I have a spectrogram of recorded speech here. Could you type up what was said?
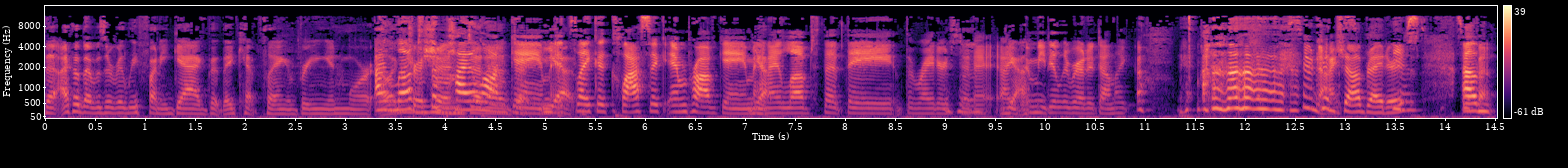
That I thought that was a really funny gag that they kept playing and bringing in more. I loved the pylon game. Yeah. It's like a classic improv game, and Yeah. Mm-hmm. I loved that they the writers did it. I Yeah. immediately wrote it down like, oh, so nice. Good job, writers. Um,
